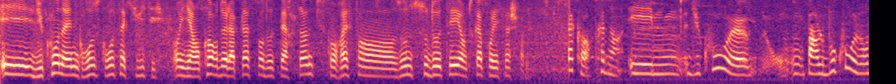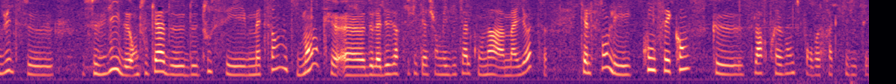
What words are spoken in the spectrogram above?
Et du coup, on a une grosse, grosse activité. Il y a encore de la place pour d'autres personnes puisqu'on reste en zone sous-dotée, en tout cas pour les sages-femmes. D'accord, très bien. Et hum, du coup, euh, on parle beaucoup aujourd'hui de ce, ce vide, en tout cas de, de tous ces médecins qui manquent, euh, de la désertification médicale qu'on a à Mayotte. Quelles sont les conséquences que cela représente pour votre activité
